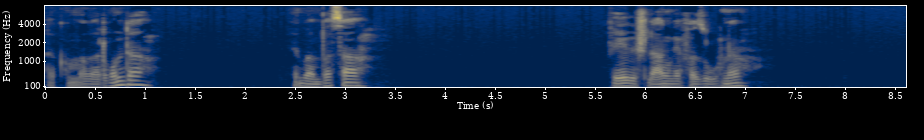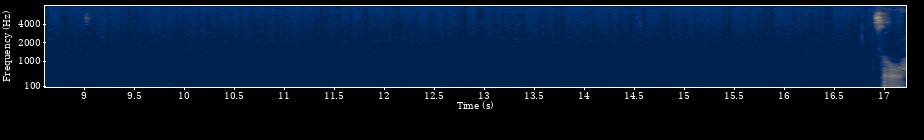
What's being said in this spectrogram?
da kommen wir gerade runter. Über dem Wasser. Fehlgeschlagen der Versuch, ne? So.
